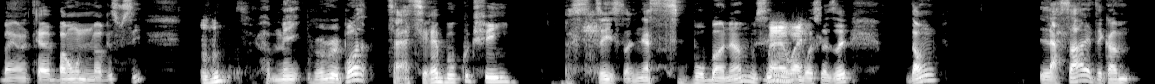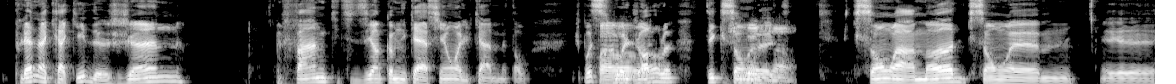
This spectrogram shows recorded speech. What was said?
Ben, un très bon humoriste aussi. Mm-hmm. Mais je veux pas, ça attirait beaucoup de filles. Parce que, tu sais, c'est un assez beau bonhomme aussi, ben on va se dire. Donc, la salle était comme pleine à craquer de jeunes femmes qui étudient en communication à l'UQAM, mettons. Je sais pas si tu vois le genre, là. Tu sais, qui sont, euh, qui sont en mode, qui sont, euh, euh,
